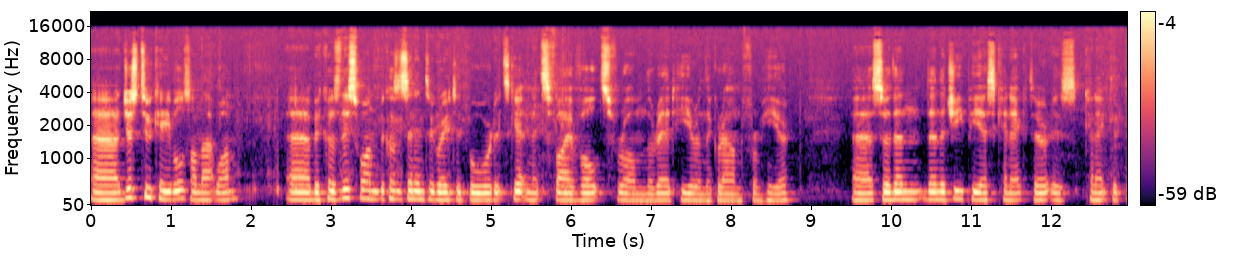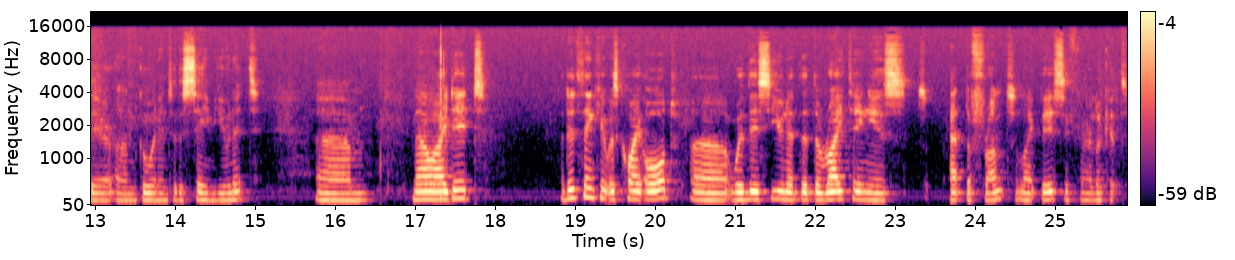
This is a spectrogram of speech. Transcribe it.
Uh, just two cables on that one uh, because this one because it's an integrated board it's getting its 5 volts from the red here and the ground from here uh, so then, then the GPS connector is connected there and going into the same unit. Um, now I did, I did think it was quite odd uh, with this unit that the writing is at the front like this. If I look at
